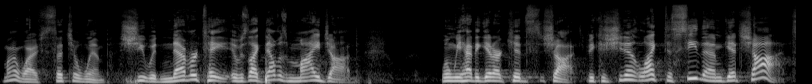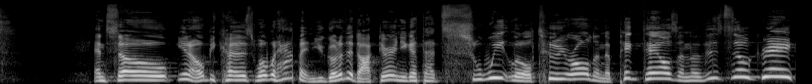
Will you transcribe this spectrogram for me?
My wife's such a wimp. She would never take, it was like that was my job when we had to get our kids shots because she didn't like to see them get shots. And so, you know, because what would happen? You go to the doctor and you get that sweet little two year old and the pigtails and the, this is so great.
